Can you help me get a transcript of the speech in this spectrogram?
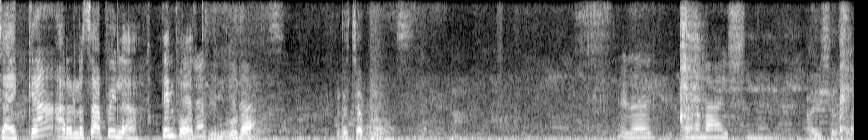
জাইকা আর হলো চাপিলা। তিন পদ? তিন পদের মাছ। এটা চাপলা মাছ। এটা কেমন আইস নাই। আইস আছে।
